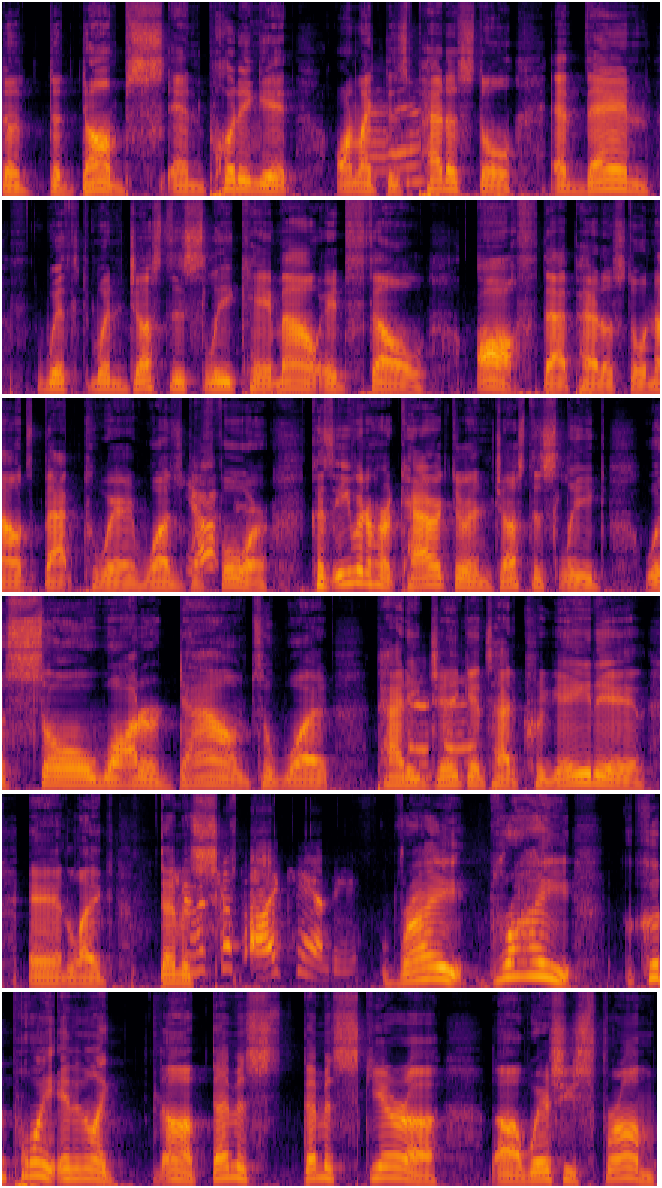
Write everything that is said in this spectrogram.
the the dumps and putting it on like this uh-huh. pedestal, and then with when Justice League came out, it fell off that pedestal. Now it's back to where it was Yep. before. Because even her character in Justice League was so watered down to what Patty uh-huh. Jenkins had created, and like them It is was just eye candy. Right, right. Good. And then like uh Themis Themyscira, uh, where she's from,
